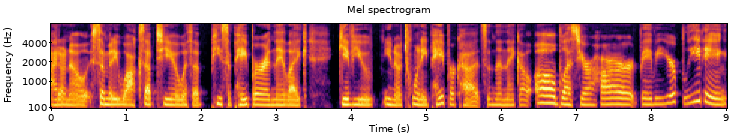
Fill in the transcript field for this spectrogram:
I don't know, somebody walks up to you with a piece of paper and they like give you, you know, 20 paper cuts and then they go, Oh, bless your heart, baby, you're bleeding.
